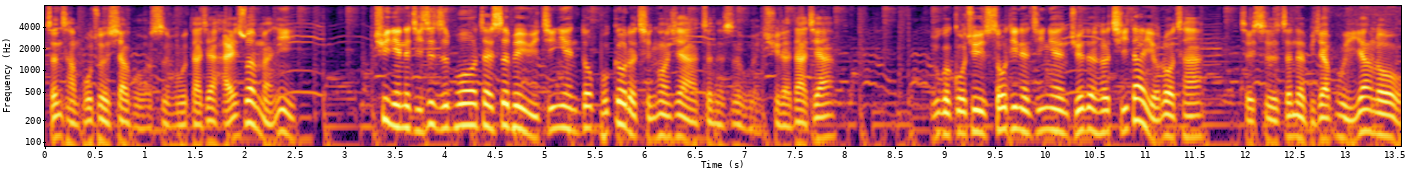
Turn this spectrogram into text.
整场播出的效果似乎大家还算满意。去年的几次直播，在设备与经验都不够的情况下，真的是委屈了大家。如果过去收听的经验觉得和期待有落差，这次真的比较不一样喽。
